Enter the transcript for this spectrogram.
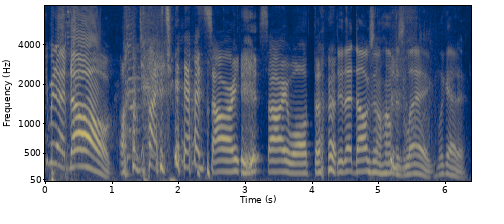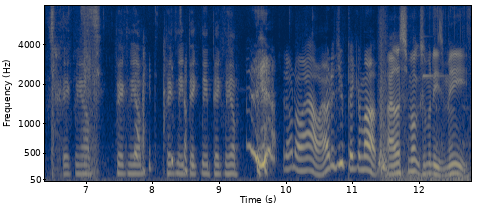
Give me that dog. Oh sorry, sorry, Walter. Dude, that dog's gonna hump his leg. Look at it. Pick me up. Pick me up. Pick me. Pick me. Pick me up. I don't know how. How did you pick him up? All right, let's smoke some of these meats.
